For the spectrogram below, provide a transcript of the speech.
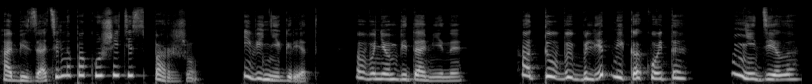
Обязательно покушайте спаржу и винегрет. В нем витамины. А то вы бледный какой-то. Не дело.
